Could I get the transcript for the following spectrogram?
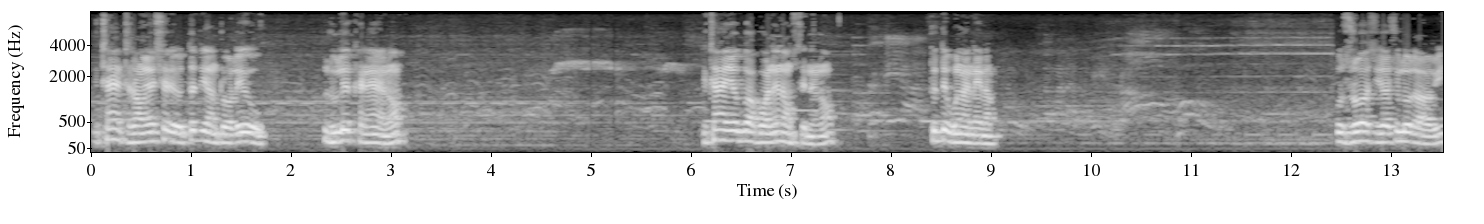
ဒီထိုင်ထောင်ရက်ချက်တွေကိုတက်တရံတော်လေးကိုလူလက်ခံရရနော်ဒီထိုင်ရုပ်ကဟိုနဲ့အောင်စင်နေနော်တွတ်တက်ဝင်လာနေတော့ကိုစရောစီရရှိလို့လာပြီ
